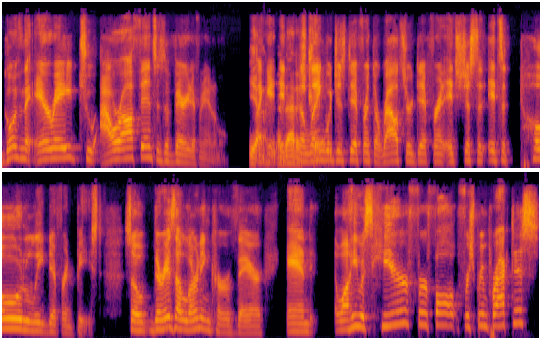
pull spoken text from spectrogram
going from the air raid to our offense is a very different animal. Yeah, like it, it, the true. language is different, the routes are different. It's just a, it's a totally different beast. So there is a learning curve there. And while he was here for fall for spring practice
